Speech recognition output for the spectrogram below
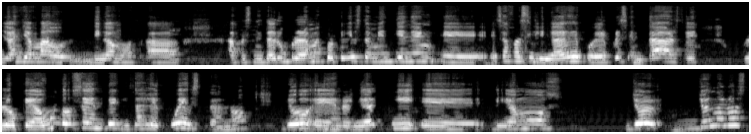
le han llamado, digamos, a, a, presentar un programa es porque ellos también tienen esas facilidades de poder presentarse, lo que a un docente quizás le cuesta, ¿no? Yo en realidad sí, digamos, yo, yo no los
